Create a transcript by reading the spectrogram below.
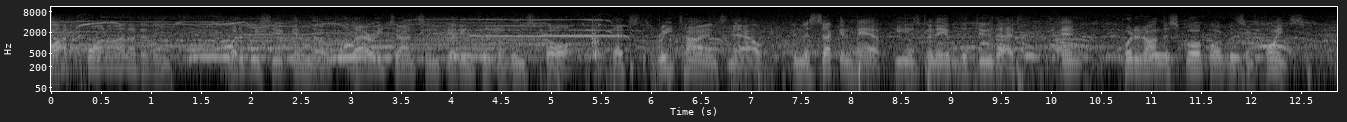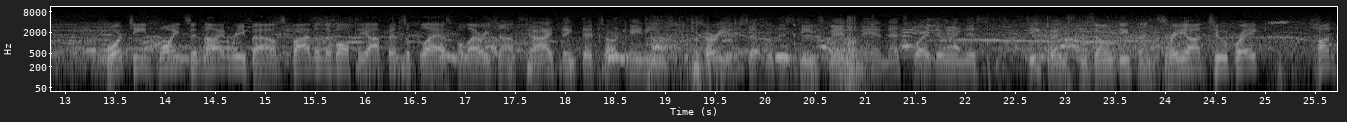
What's going on underneath? What did we see again, though? Larry Johnson getting to the loose ball. That's three times now in the second half he has been able to do that and put it on the scoreboard with some points. 14 points and nine rebounds, five of them off the offensive glass for Larry Johnson. Now, I think that Tarkanian's very upset with his team's man-to-man. That's why they're in this defense, the zone defense. Three on two break. Hunt.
